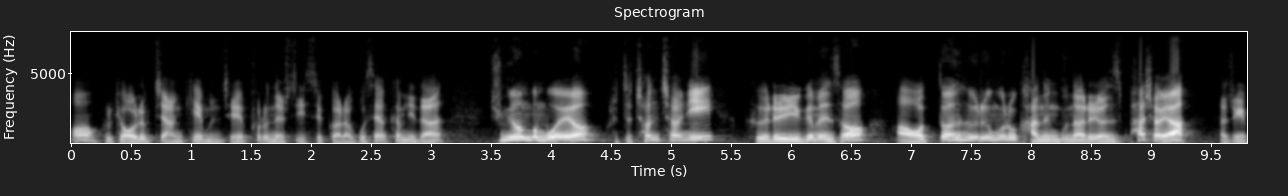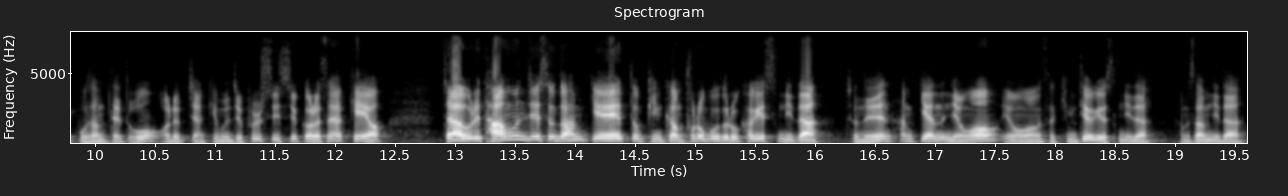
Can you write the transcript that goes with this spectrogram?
어 그렇게 어렵지 않게 문제 풀어낼 수 있을 거라고 생각합니다. 중요한 건 뭐예요? 그렇죠. 천천히 글을 읽으면서 아, 어떤 흐름으로 가는구나를 연습하셔야 나중에 고3 때도 어렵지 않게 문제 풀 수 있을 거라 생각해요. 자, 우리 다음 문제에서도 함께 또 빈칸 풀어보도록 하겠습니다. 저는 함께하는 영어, 영어 강사 김태욱이었습니다. 감사합니다.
